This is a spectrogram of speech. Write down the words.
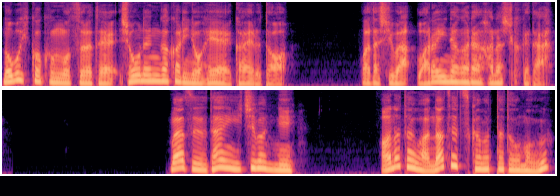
信彦君を連れて少年係の部屋へ帰ると、私は笑いながら話しかけた。まず第一番に、あなたはなぜ捕まったと思う？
